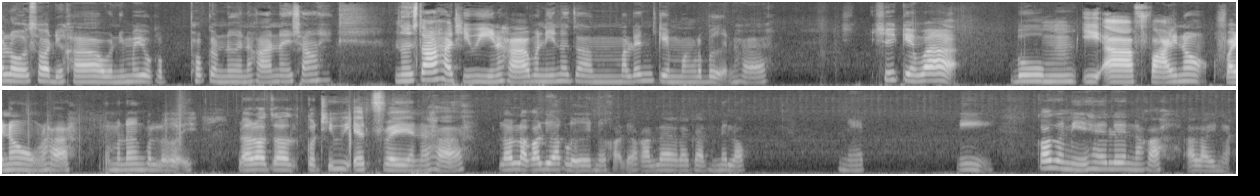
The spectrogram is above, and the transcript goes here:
ฮัลโหล สวัสดีค่ะ วันนี้มาอยู่กับพบกับเนยนะคะ ในช่องเนยซ่าฮาทีวีนะคะ วันนี้เนยจะมาเล่นเกมวังระเบิดนะคะ ชื่อเกมว่า Boom ER Final Final นะคะ เรามาเริ่มกันเลย แล้วเราจะกดที่ VS f r a m นะคะ แล้วเราก็เลือกเลยเนยขอเลือกอันแรกแล้วกัน ไม่ล็อก Net นี่ ก็จะมีให้เล่นนะคะ อะไรเนี่ย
